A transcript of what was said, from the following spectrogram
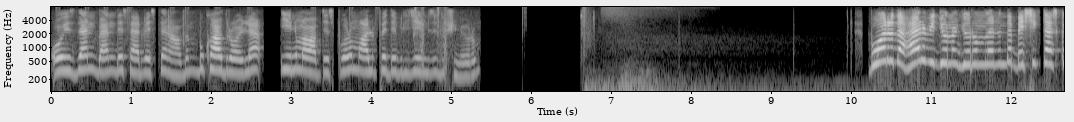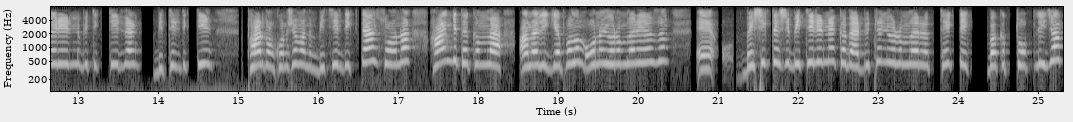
O yüzden ben de serbestten aldım. Bu kadroyla yeni Malatyaspor'u mağlup edebileceğimizi düşünüyorum. Bu arada her videonun yorumlarında Beşiktaş kariyerini bitirdikten bitirdikten pardon konuşamadım bitirdikten sonra hangi takımla ana lig yapalım onu yorumlara yazın. Ee, Beşiktaş'ı bitirene kadar bütün yorumları tek tek bakıp toplayacağım.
